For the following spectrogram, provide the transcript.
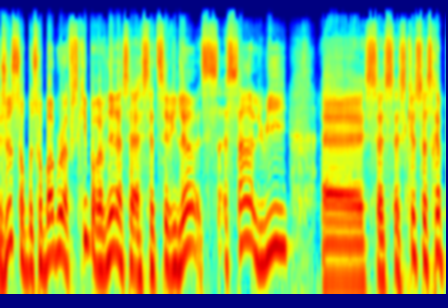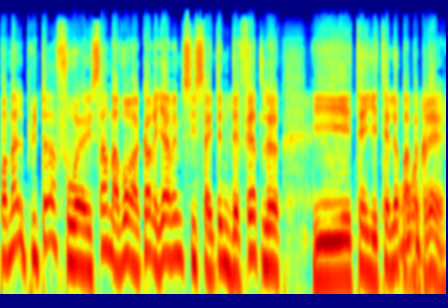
juste sur, sur Bobrovski, pour revenir à, ce- à cette série-là, sans lui, euh, ce- ce- est-ce que ce serait pas mal plus tough ou euh, il semble avoir encore hier, même si ça a été une défaite, là, il était, il était là pas à peu près.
